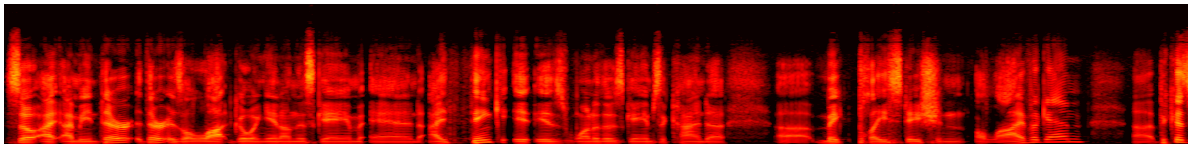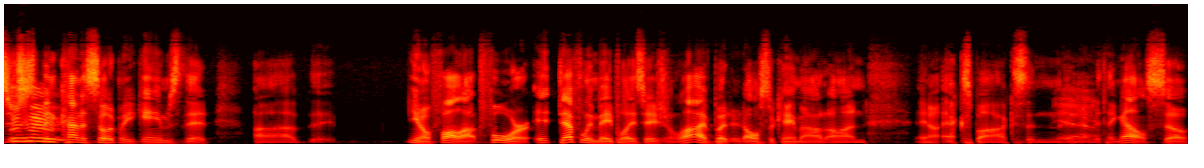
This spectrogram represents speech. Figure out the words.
so. I, I mean, there there is a lot going in on this game, and I think it is one of those games that kind of uh, make PlayStation alive again. Uh, because there's just been Mhm. kind of so many games that uh, you know, Fallout 4, it definitely made PlayStation alive, but it also came out on you know Xbox and, and everything else. So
